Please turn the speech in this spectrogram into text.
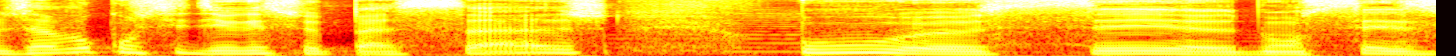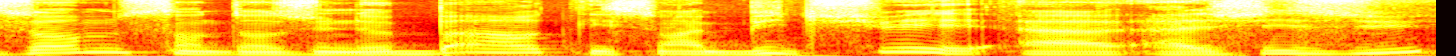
nous avons considéré ce passage où euh, ces, euh, bon, ces hommes sont dans une barque, ils sont habitués à, Jésus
